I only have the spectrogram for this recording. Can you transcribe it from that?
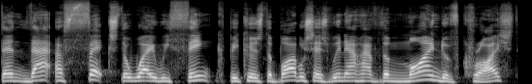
then that affects the way we think because the Bible says we now have the mind of Christ.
